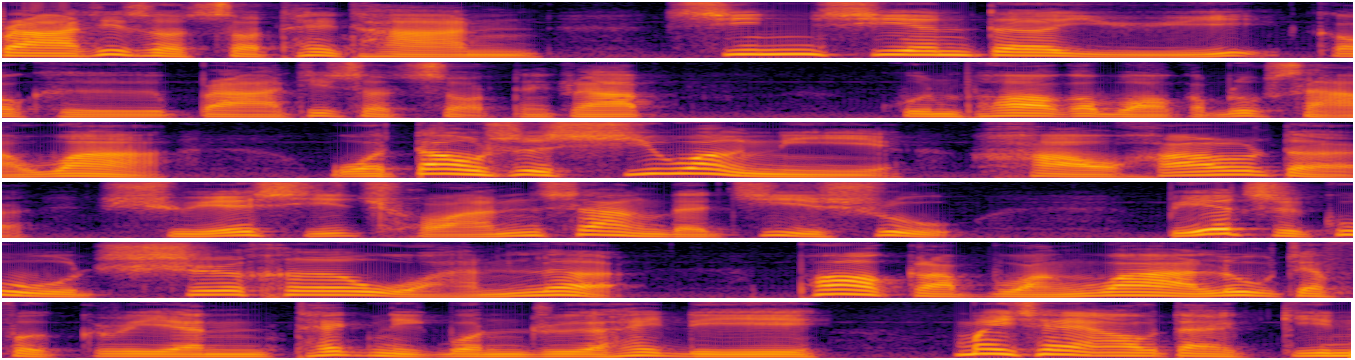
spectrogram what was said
ปลาที่สดสดๆให้ทาน新鲜的鱼ก็คือปลาที่สดสดๆนะครับ คุณพ่อก็บอกกับลูกสาวว่า我倒是希望你好好的学习船上的技术别只顾吃喝玩乐พ่อกลับหวังว่าลูกจะฝึกเรียนเทคนิคบนเรือให้ดี ไม่ใช่เอาแต่กิน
